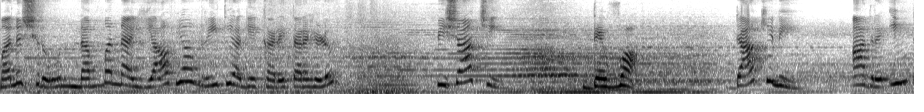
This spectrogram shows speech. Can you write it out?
ಮನುಷ್ಯರು ನಮ್ಮನ್ನ ಯಾವ್ಯಾವ ರೀತಿಯಾಗಿ ಕರೀತಾರೆ ಹೇಳು? ಪಿಶಾಚಿ. ದೆವ್ವ. ಡಾಕಿನಿ. ಆದರೆ ಇಂಥ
